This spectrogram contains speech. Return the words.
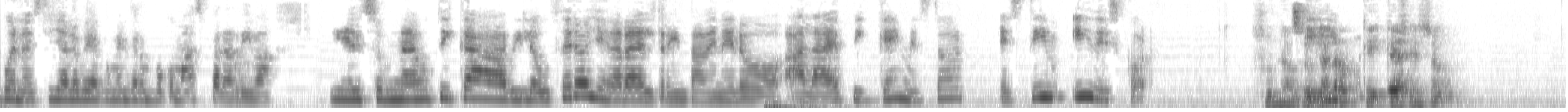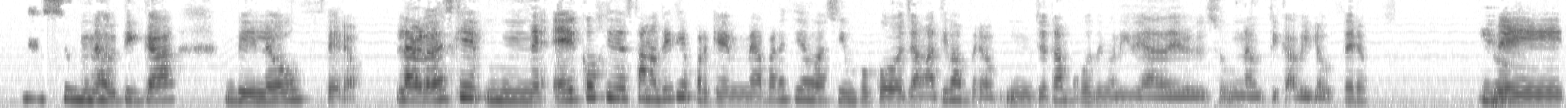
bueno, esto ya lo voy a comentar un poco más para arriba. Y el Subnautica Below Zero llegará el 30 de enero a la Epic Game Store, Steam y Discord. Subnautica, Sí. ¿no? ¿Qué, qué es eso? Subnautica Below Zero. La verdad es que mm, he cogido esta noticia porque me ha parecido así un poco llamativa, pero mm, yo tampoco tengo ni idea del Subnautica Below Zero. De-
